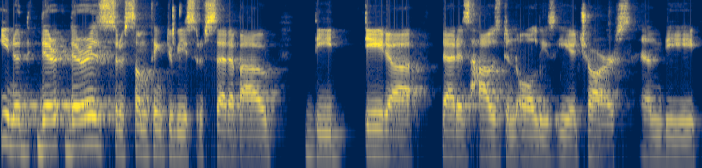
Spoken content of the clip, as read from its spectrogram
you know, there there is sort of something to be sort of said about the data that is housed in all these EHRs. And the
